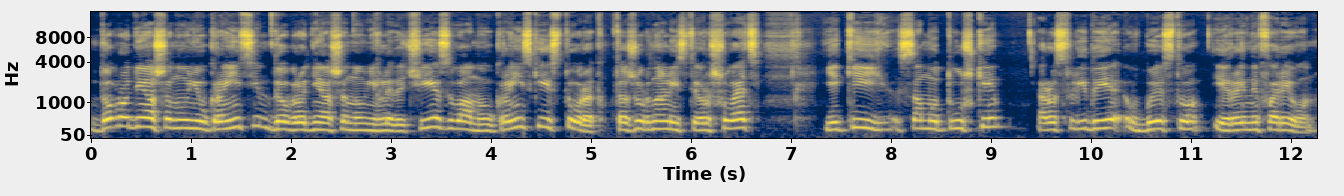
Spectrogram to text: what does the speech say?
Доброго дня, шановні українці, доброго дня, шановні глядачі. З вами український історик та журналіст Рошовець, який самотужки розслідує вбивство Ірини Фаріон.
